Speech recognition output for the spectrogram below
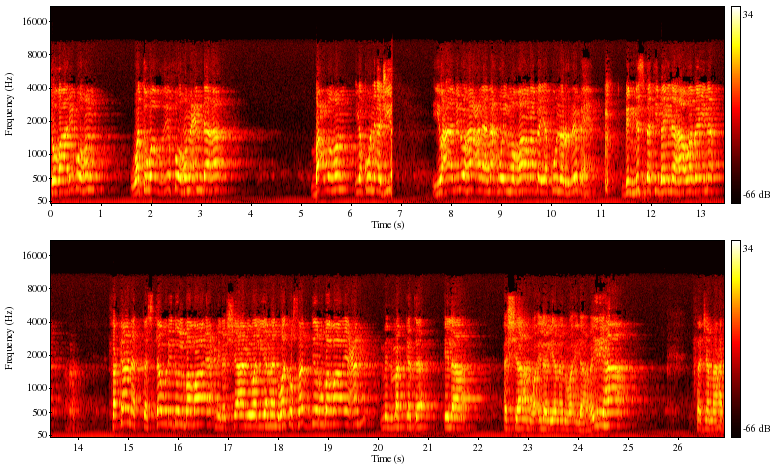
تضاربهم وتوظفهم عندها. بعضهم يكون أجير يعاملها على نحو المضاربة يكون الربح بالنسبة بينها وبينه فكانت تستورد البضائع من الشام واليمن وتصدر بضائعا من مكة إلى الشام وإلى اليمن وإلى غيرها فجمعت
